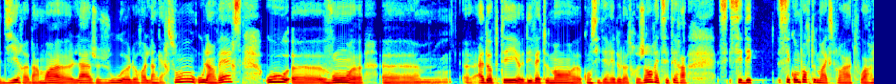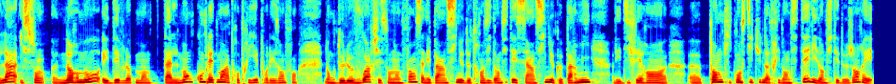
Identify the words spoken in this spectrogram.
dire ben moi là je joue le rôle d'un garçon ou l'inverse ou vont adopter des vêtements considérés de l'autre genre, etc. C'est des ces comportements exploratoires-là, ils sont euh, normaux et développementalement complètement appropriés pour les enfants. Donc de le voir chez son enfant, ça n'est pas un signe de transidentité, c'est un signe que parmi les différents euh, euh, pans qui constituent notre identité, l'identité de genre est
